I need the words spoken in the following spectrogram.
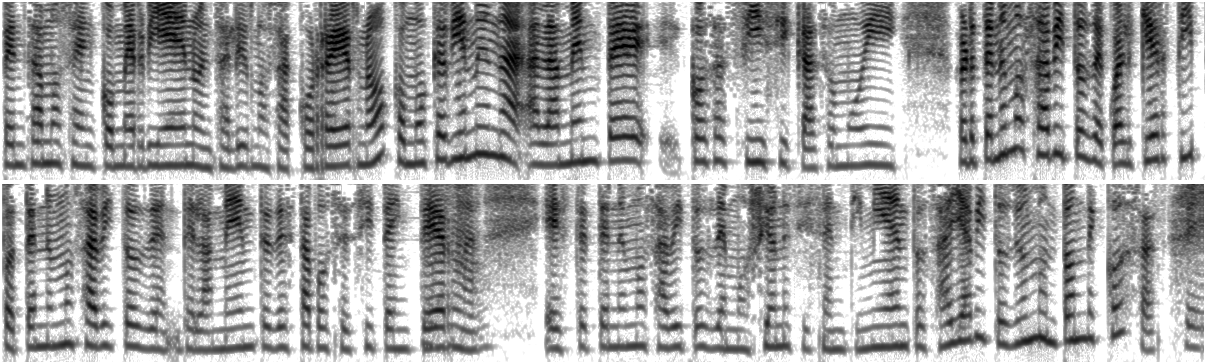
pensamos en comer bien o en salirnos a correr, ¿no? Como que vienen a, a la mente eh, cosas físicas o muy... Pero tenemos hábitos de cualquier tipo, tenemos hábitos de, de la mente, de esta vocecita interna, este, tenemos hábitos de emociones y sentimientos, hay hábitos de un montón de cosas. Sí.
